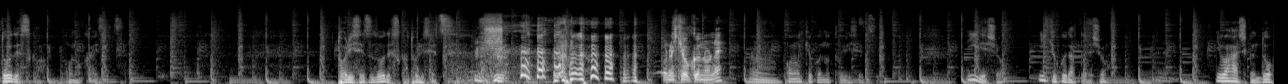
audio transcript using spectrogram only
どうですか？この解説。取説どうですか？取説。この曲のね。うん、この曲の取説。いいでしょ？いい曲だったでしょ？岩橋くんど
